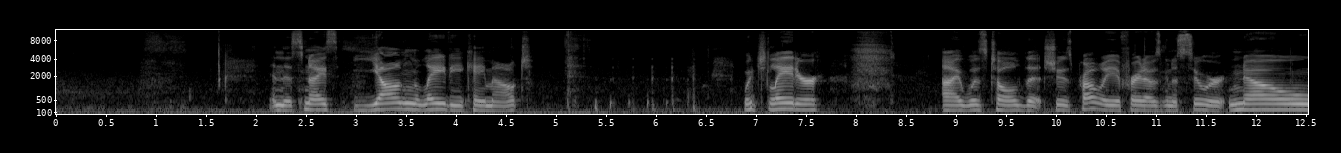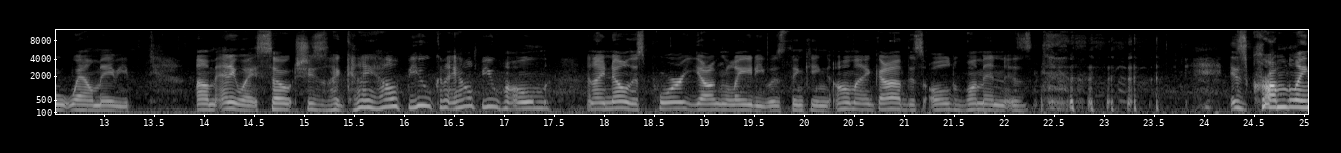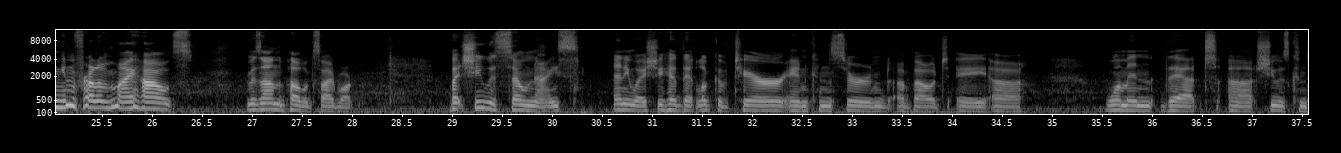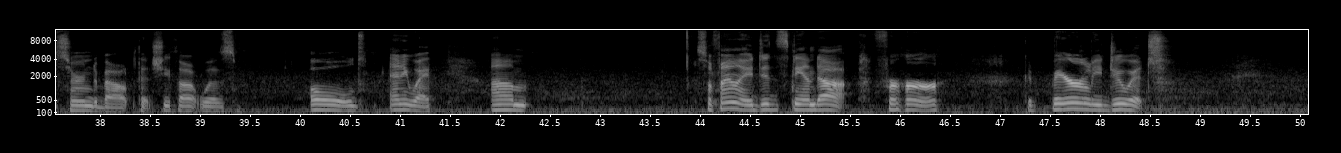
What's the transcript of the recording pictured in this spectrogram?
And this nice young lady came out which later I was told that she was probably afraid I was gonna sue her. No well maybe. Um, anyway so she's like can I help you? Can I help you home? And I know this poor young lady was thinking oh my god this old woman is is crumbling in front of my house. It was on the public sidewalk. But she was so nice. Anyway, she had that look of terror and concern about a uh, woman that uh, she was concerned about, that she thought was old. Anyway, um, so finally I did stand up for her. Could barely do it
